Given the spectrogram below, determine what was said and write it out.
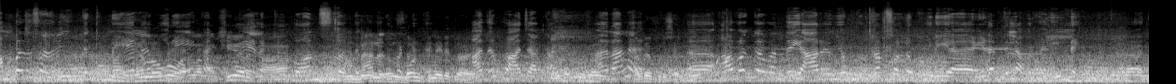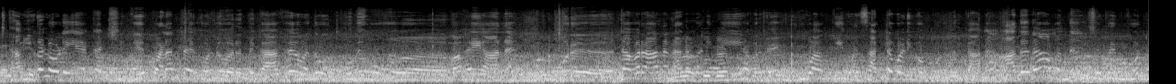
ஐம்பது சதவீதத்துக்கு மேல ஒரே கட்சிக்கு பாண்ட்ஸ் வந்து. அது பாஜக. அதனால அவங்க வந்து யாரையும் குற்றம் சொல்லக்கூடிய இடத்தில் அவர்கள் இல்லை. தங்களுடைய கட்சிக்கு பணத்தை கொண்டு வரதுக்காக வந்து ஒரு புது வகையான ஒரு நடவடிக்கையை அவர்கள் உருவாக்கி ஒரு சட்ட வடிவம் கொடுத்துருக்காங்க. அதை தான் வந்து சுப்ரீம் கோர்ட்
